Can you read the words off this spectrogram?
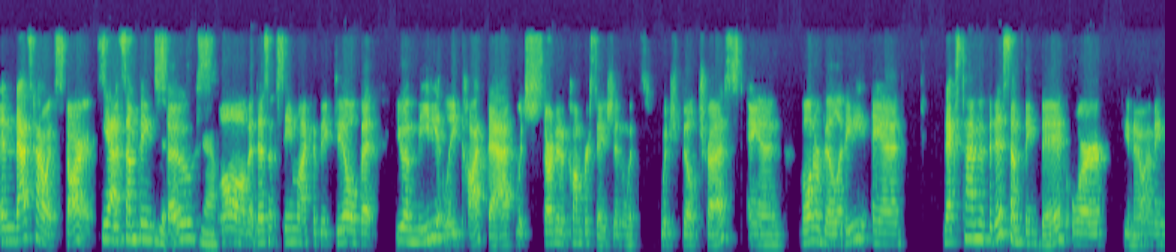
and that's how it starts Yeah. with something so yeah. small that doesn't seem like a big deal but you immediately caught that which started a conversation with which built trust and vulnerability and next time if it is something big or you know i mean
